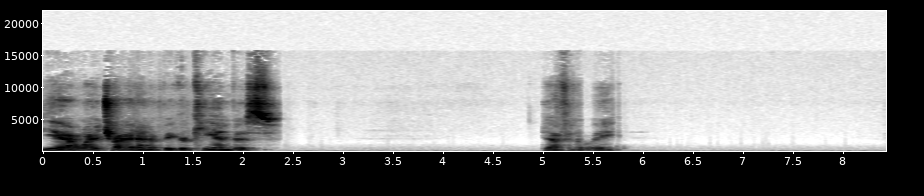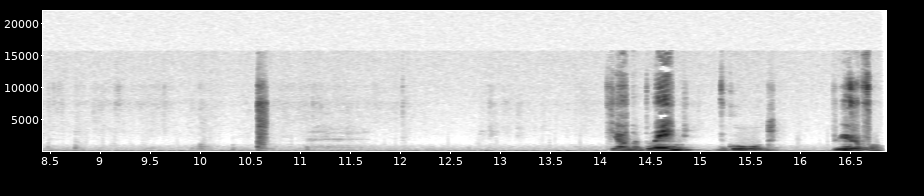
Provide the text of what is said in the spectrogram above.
Yeah, I want to try it on a bigger canvas. Definitely. All the bling, the gold. Beautiful.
